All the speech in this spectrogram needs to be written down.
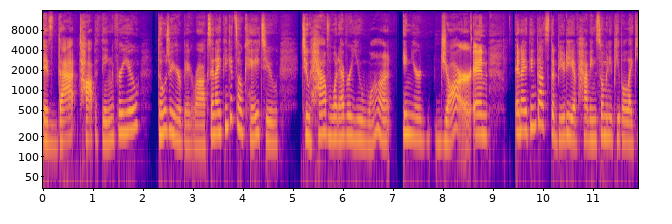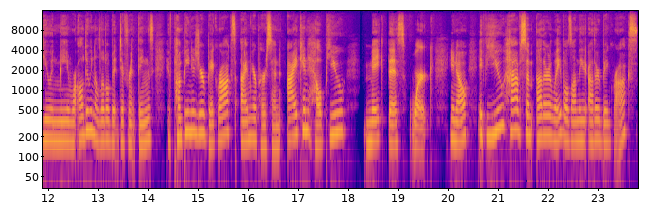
is that top thing for you, those are your big rocks. And I think it's okay to to have whatever you want in your jar. And and I think that's the beauty of having so many people like you and me, and we're all doing a little bit different things. If pumping is your big rocks, I'm your person. I can help you make this work. You know, if you have some other labels on the other big rocks,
